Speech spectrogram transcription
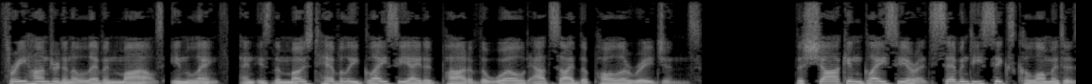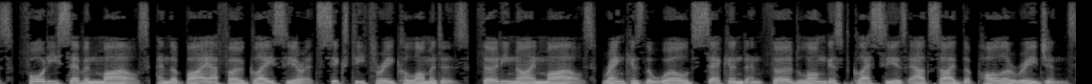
(311 miles) in length and is the most heavily glaciated part of the world outside the polar regions. The Siachen Glacier at 76 kilometers (47 miles) and the Biafo Glacier at 63 kilometers (39 miles) rank as the world's second and third longest glaciers outside the polar regions.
